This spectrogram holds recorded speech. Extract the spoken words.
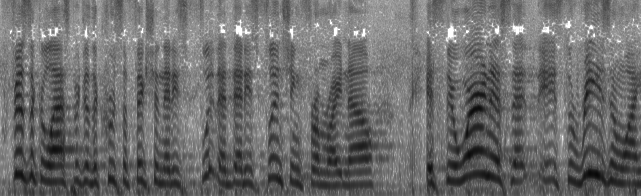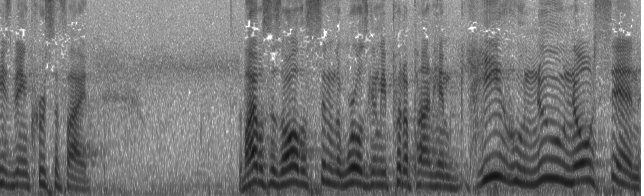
physical aspect of the crucifixion that he's, fl- that he's flinching from right now, it's the awareness that it's the reason why he's being crucified. The Bible says all the sin of the world is going to be put upon him. He who knew no sin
